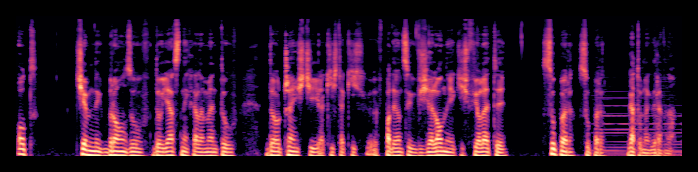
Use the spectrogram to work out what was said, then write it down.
Od ciemnych brązów do jasnych elementów, do części jakichś takich wpadających w zielony, jakieś fiolety. Super, super gatunek drewna.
